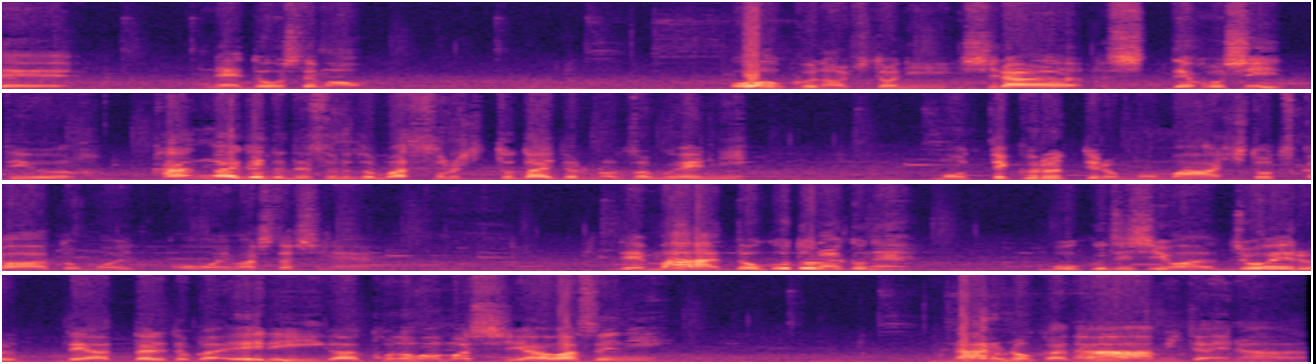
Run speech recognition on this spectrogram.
てねどうしても多くの人に知ら知ってほしいっていう考え方ですると、まあ、そのヒットタイトルの続編に持ってくるっていうのもまあ一つかと思い思いましたしね。でまあどことなくね僕自身はジョエルであったりとかエリーがこのまま幸せになるのかなみたいな。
